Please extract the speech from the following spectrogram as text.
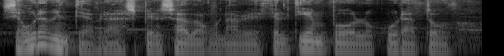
Seguramente habrás pensado alguna vez, el tiempo lo cura todo.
